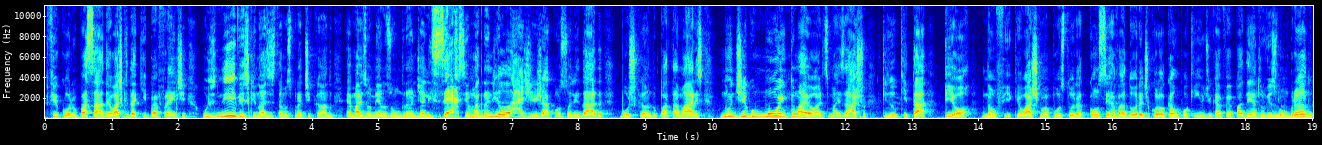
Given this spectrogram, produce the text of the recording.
ficou no passado. Eu acho que daqui para frente, os níveis que nós estamos praticando é mais ou menos um grande alicerce, uma grande laje já consolidada, buscando patamares, não digo muito maiores, mas acho que do que está pior não fica. Eu acho que uma postura conservadora de colocar um pouquinho de café para dentro, vislumbrando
